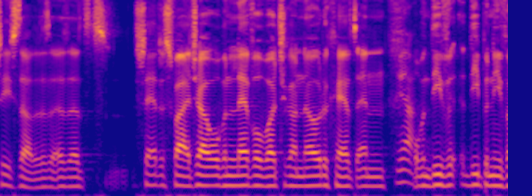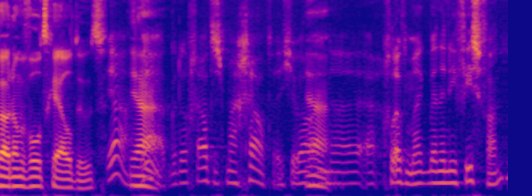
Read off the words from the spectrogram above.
Precies dat. Het, het, het satisfied jou op een level wat je gewoon nodig hebt en Ja. op een diepe, dieper niveau dan bijvoorbeeld geld doet. Ja, Ja. ja. ik bedoel, geld is maar geld, weet je wel. Ja. En, eh, geloof me, ik ben er niet vies van.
